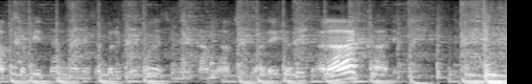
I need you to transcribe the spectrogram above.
आप सभी धन धाने से परिपूर्ण हो, ऐसे मेरे काम में आपसे आदेश आदेश, अलग आदेश।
